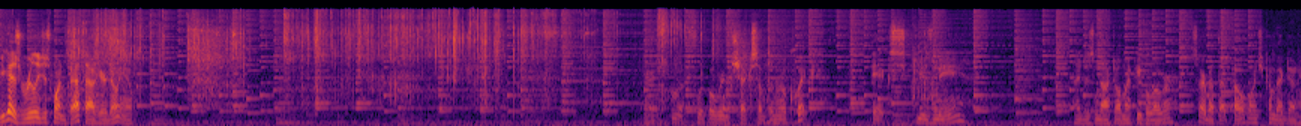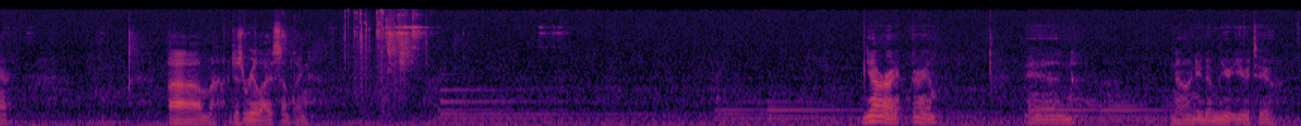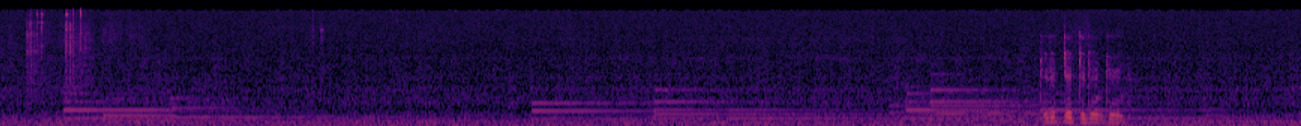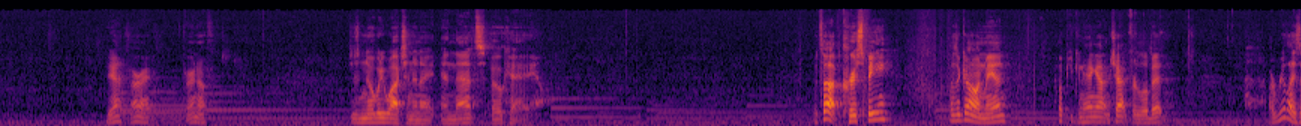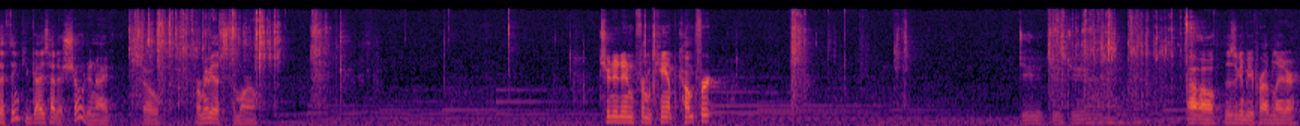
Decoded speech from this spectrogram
You guys really just want Beth out here, don't you? All right, I'm gonna flip over and check something real quick. Excuse me. I just knocked all my people over. Sorry about that, Poe. Why don't you come back down here? Um, I just realized something. Yeah, all right, there I am. And now I need to mute you too. Yeah, all right. Fair enough. Just nobody watching tonight, and that's okay. What's up, Crispy? How's it going, man? Hope you can hang out and chat for a little bit. I realize I think you guys had a show tonight, so, or maybe that's tomorrow. Tuning in from Camp Comfort. Uh oh, this is gonna be a problem later.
